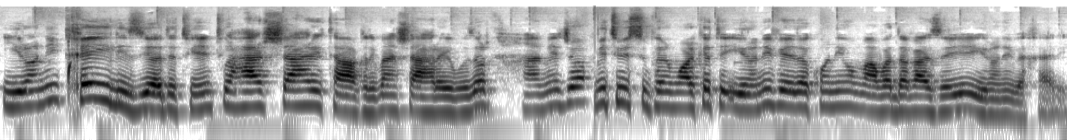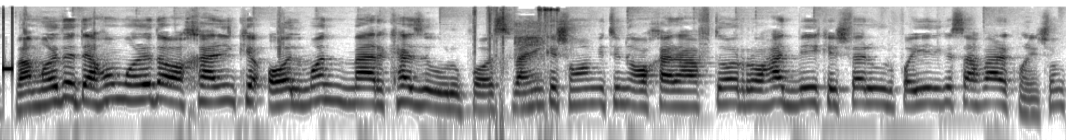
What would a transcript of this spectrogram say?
ایرانی خیلی زیاده تو یعنی تو هر شهری تقریبا شهرهای بزرگ همه جا می‌تونی سوپرمارکت ایرانی پیدا کنی و مواد غذایی ایرانی بخری. و مورد دهم مورد آخر این که آلمان مرکز اروپا و اینکه شما می‌تونی آخر هفته راحت به یک کشور اروپایی دیگه سفر کنی چون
